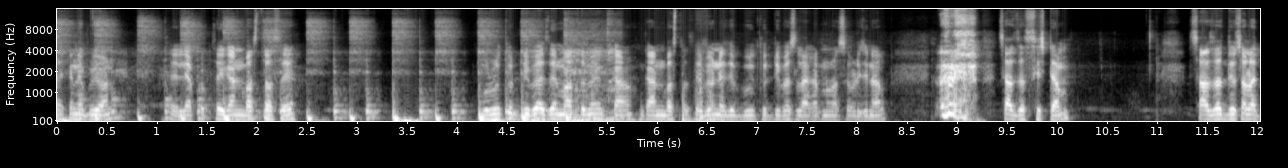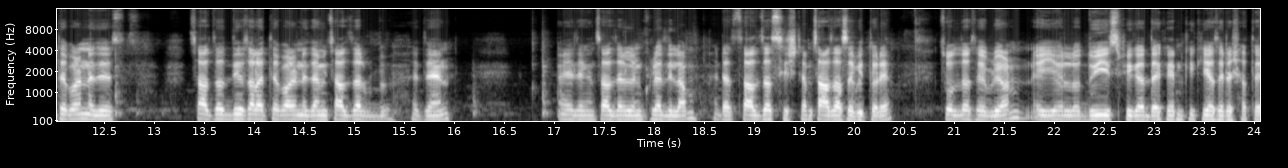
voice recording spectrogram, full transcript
দেখেন এভরিওয়ান এই ল্যাপটপ থেকে গান বাজতেছে। ব্লুটুথ ডিভাইসের মাধ্যমে গান বাজতেছে এভরিওয়ান এই যে ব্লুটুথ ডিভাইস লাগানো আছে অরিজিনাল চার্জার সিস্টেম চার্জার দিয়ে চালাতে পারেন, এই যে চার্জার দিয়ে চালাতে পারেন, এই যে আমি চার্জার দেন এই দেখেন চার্জার লাইন খুলে দিলাম। এটা চার্জার সিস্টেম চার্জ আছে ভিতরে, চলতেছে এভরিওয়ান এই হলো দুই স্পিকার দেখেন কি কি আছে এটার সাথে।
